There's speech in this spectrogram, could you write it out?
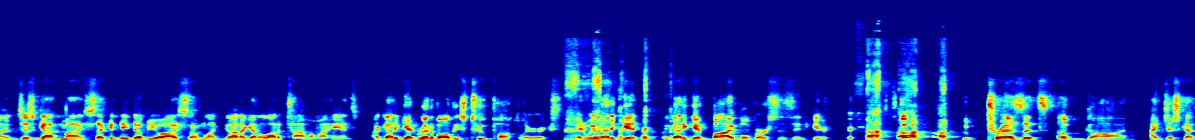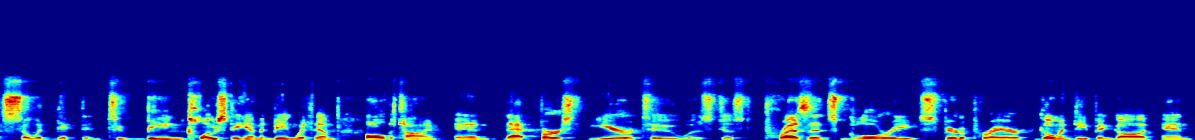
I just got my second DWI, so I'm like, God, I got a lot of time on my hands. I got to get rid of all these Tupac lyrics, and we got to get we got to get Bible verses in here the presence of God. I just got so addicted to being close to Him and being with Him all the time. And that first year or two was just presence, glory, spirit of prayer, going deep in God. And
